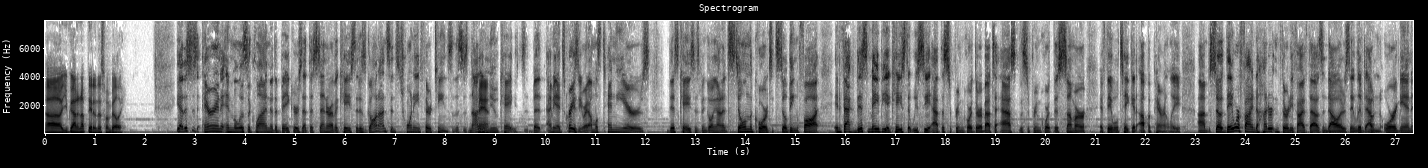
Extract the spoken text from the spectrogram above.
uh, you've got an update on this one, Billy. Yeah, this is Aaron and Melissa Klein. They're the bakers at the center of a case that has gone on since 2013. So this is not Man. a new case, but I mean, it's crazy, right? Almost 10 years this case has been going on. It's still in the courts, it's still being fought. In fact, this may be a case that we see at the Supreme Court. They're about to ask the Supreme Court this summer if they will take it up, apparently. Um, so they were fined $135,000. They lived out in Oregon.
